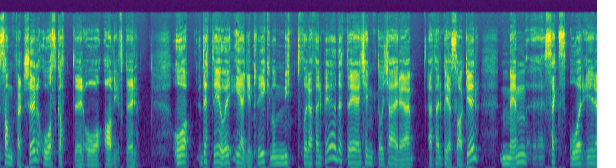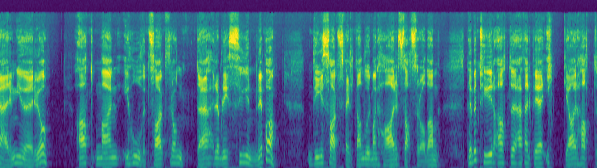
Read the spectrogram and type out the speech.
samferdsel og skatter og avgifter. Og dette er jo egentlig ikke noe nytt for Frp. Dette er kjente og kjære Frp-saker. Men eh, seks år i regjering gjør jo at man i hovedsak fronter, eller blir synlig på, de saksfeltene hvor man har statsrådene. Det betyr at eh, Frp ikke har hatt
